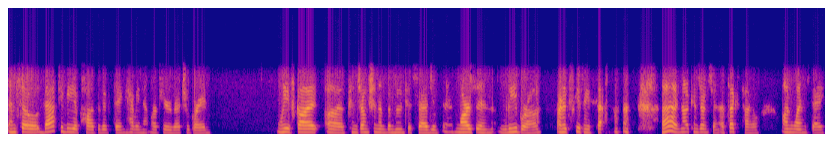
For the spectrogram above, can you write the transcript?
And so that could be a positive thing, having that Mercury retrograde. We've got a conjunction of the moon to Sagittarius, Mars in Libra, or excuse me, ah, not conjunction, a sextile on Wednesday.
